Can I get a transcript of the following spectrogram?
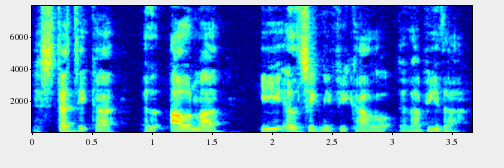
estética, el alma y el significado de la vida.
